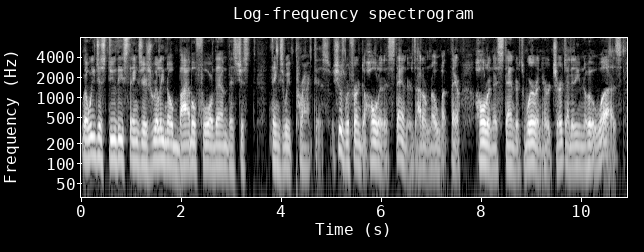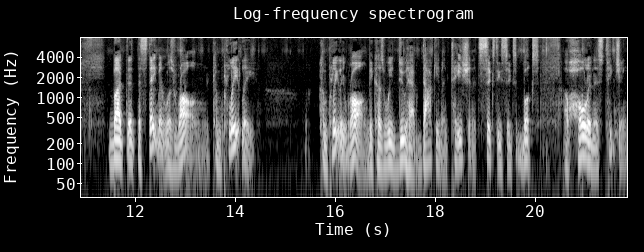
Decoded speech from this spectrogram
well, we just do these things. There's really no Bible for them. That's just things we practice. She was referring to holiness standards. I don't know what their holiness standards were in her church. I didn't even know who it was. But the, the statement was wrong, completely completely wrong because we do have documentation. It's 66 books of holiness teaching.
